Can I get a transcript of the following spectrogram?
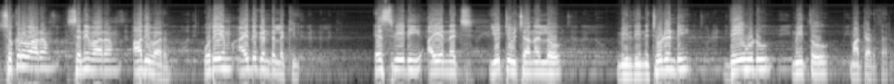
శుక్రవారం శనివారం ఆదివారం. ఉదయం ఐదు గంటలకి ఎస్విడి ఐఎన్హెచ్ యూట్యూబ్ ఛానల్లో మీరు దీన్ని చూడండి. దేవుడు మీతో మాట్లాడతారు.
